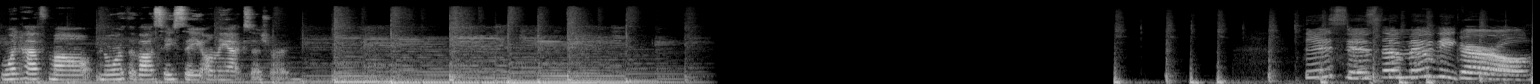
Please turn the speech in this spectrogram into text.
one half mile north of ICC on the access road. This is the Movie Girls.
